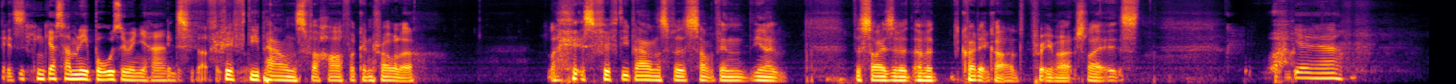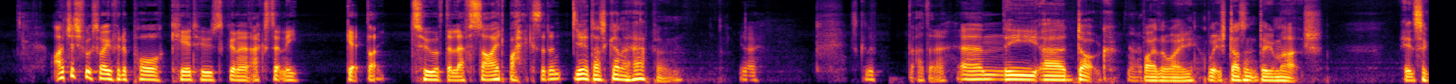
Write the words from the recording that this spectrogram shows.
it's You can guess how many balls are in your hand. it's if you got fifty pounds for half a controller. Like it's fifty pounds for something you know the size of a, of a credit card, pretty much. Like it's Yeah. I just feel sorry for the poor kid who's going to accidentally get like two of the left side by accident. yeah, that's gonna happen. You know, it's going to. I don't know. Um, The uh, dock, No. by the way, which doesn't do much. It's a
